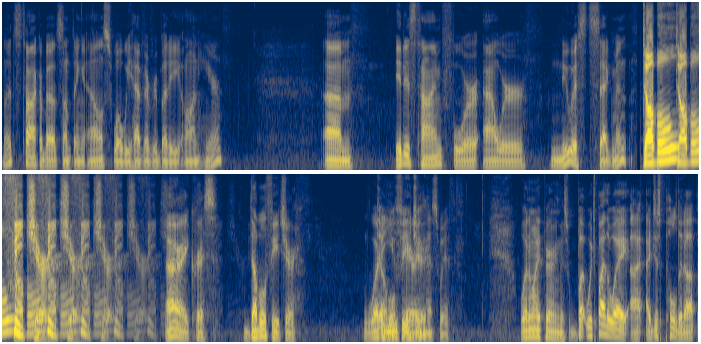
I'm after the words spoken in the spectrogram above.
Let's talk about something else while we have everybody on here. Um, it is time for our newest segment. Double, double feature, feature, feature, feature. All right, Chris, double feature. What Double are you feature. pairing this with? What am I pairing this? But which, by the way, I, I just pulled it up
